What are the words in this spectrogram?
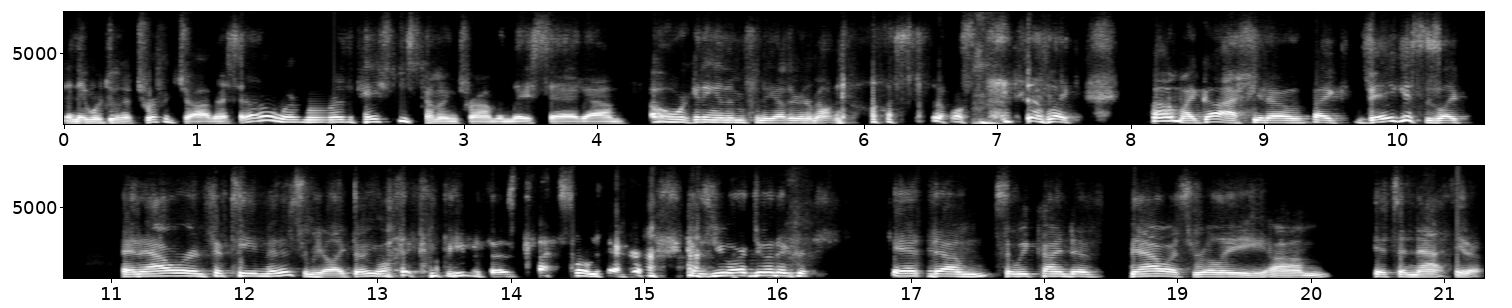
and they were doing a terrific job and i said oh where, where are the patients coming from and they said um, oh we're getting them from the other intermountain hospitals and i'm like oh my gosh you know like vegas is like an hour and 15 minutes from here like don't you want to compete with those guys on there because you are doing a great. and um, so we kind of now it's really um, it's a nat you know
